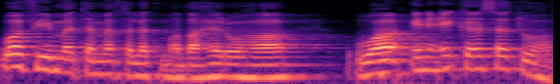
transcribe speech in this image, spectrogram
وفيما تمثلت مظاهرها؟ وانعكاساتها.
